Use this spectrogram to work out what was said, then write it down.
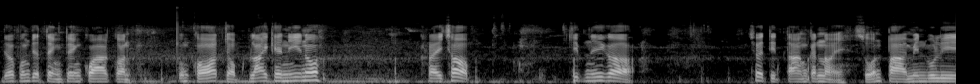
เดี๋ยวผมจะแต่งแตงกวาก่อน ผมขอจบไลฟ์แค่นี้เนาะ ใครชอบคลิปนี้ก็ช่วยติดตามกันหน่อย สวนป่ามินบุรี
